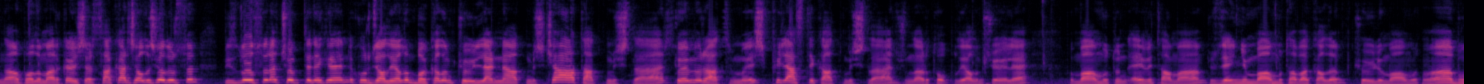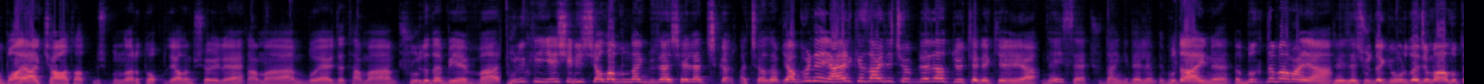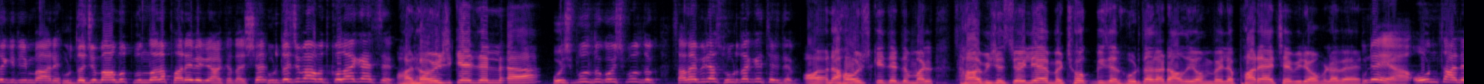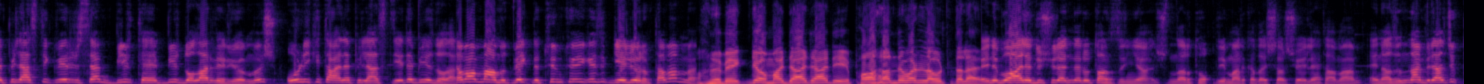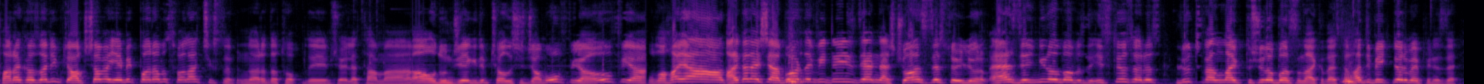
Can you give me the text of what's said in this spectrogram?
Ne yapalım arkadaşlar Sakar çalışa dursun. Biz de o sıra çöp tenekelerini kurcalayalım bakalım köylüler ne atmış. Kağıt atmışlar, kömür atmış, plastik atmışlar. Şunları toplayalım şöyle. Bu Mahmut'un evi tamam. Şu zengin Mahmut'a bakalım. Köylü Mahmut. Ha bu bayağı kağıt atmış. Bunları toplayalım şöyle. Tamam. Bu evde tamam. Şurada da bir ev var. Bununki yeşil inşallah bundan güzel şeyler çıkar. Açalım. Ya bu ne ya? Herkes aynı çöpleri atıyor tenekeye ya. Neyse şuradan gidelim. E, bu da aynı. E, bıktım ama ya. Neyse şuradaki hurdacı Mahmut'a gideyim bari. Hurdacı Mahmut bunlara para veriyor arkadaşlar. Hurdacı Mahmut kolay gelsin. Ana hoş geldin la. Hoş bulduk hoş bulduk. Sana biraz hurda getirdim. Ana hoş geldin var. Sana bir şey söyleyeyim mi? Çok güzel hurdaları alıyorum böyle paraya çeviriyorum la ben. Bu ne ya? 10 tane plastik verirsem 1 t 1 dolar veriyormuş. 12 tane plastiğe de 1 dolar. Tamam Mahmut bekle tüm köyü gezip geliyorum tamam mı? Ana bekliyorum hadi hadi hadi. Pahalandı var la hurdalar. Beni bu hale düşürenler utansın ya. Şunları toplayayım arkadaşlar şöyle. Tamam. En azından birazcık para kazanayım ki akşama yemek paramız falan çıksın. Bunları da toplayayım şöyle tamam. Aa oduncuya gidip çalışacağım. Of ya of ya. Ula hayat. Arkadaşlar bu arada videoyu izleyenler şu an size söylüyorum. Eğer zengin olmamızı istiyorsanız lütfen like tuşuna basın arkadaşlar. Hadi bekliyorum hepinizi.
